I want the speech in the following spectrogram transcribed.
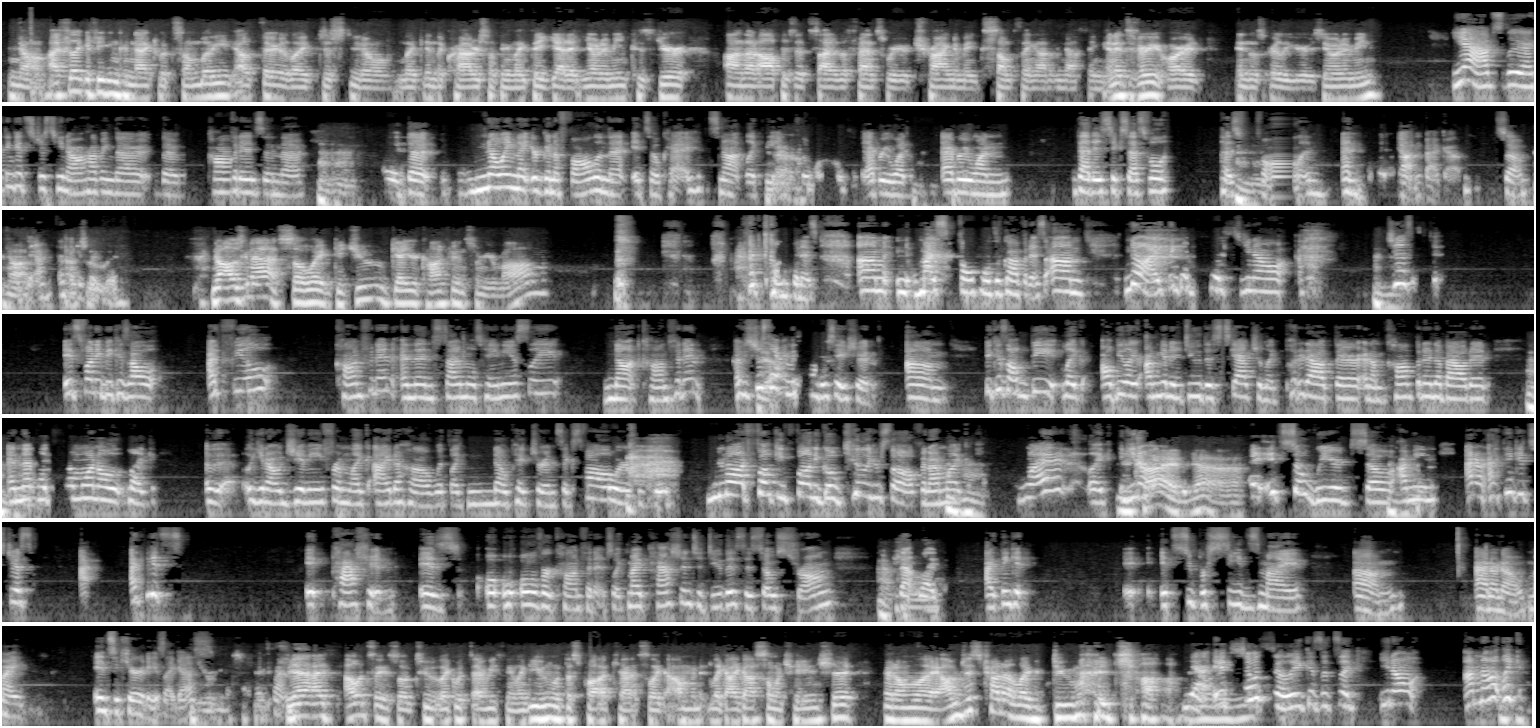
No, I feel like if you can connect with somebody out there, like just you know, like in the crowd or something, like they get it. You know what I mean? Because you're on that opposite side of the fence where you're trying to make something out of nothing, and it's very hard in those early years. You know what I mean? yeah, absolutely. I think it's just you know having the the confidence and the Mhm. the knowing that you're gonna fall and that it's okay. It's not like the end of the world. Everyone, everyone that is successful has Mhm. fallen and gotten back up. So No, yeah, I think it's pretty absolutely. No, I was gonna ask. So wait, did you get your confidence from your mom? confidence. Um, my false sense of confidence. Um, no, I think it's just you know Mhm. just it's funny because I'll I feel confident and then simultaneously not confident. I was just Yeah. having this conversation. Um, because I'll be like, I'll be like, I'm gonna do this sketch and like put it out there, and I'm confident about it, and then like someone will like, uh, you know, Jimmy from like Idaho with like no picture and six followers. like, You're not fucking funny. Go kill yourself. And I'm like, Mhm. what? Like, you, you, know, tried, yeah. it- it's so weird. So I Mhm. mean, I don't. I think it's just. I, I think it's. It passion is o- o- overconfidence. Like my passion to do this is so strong that like I think it it, it supersedes my um I don't know my insecurities. I guess. Fine. Yeah, I, I would say so too. Like with everything, like even with this podcast, like I'm like I got so much hate and shit, and I'm like I'm just trying to like do my job. you yeah know what I it's mean? so silly because it's like you know i'm not like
